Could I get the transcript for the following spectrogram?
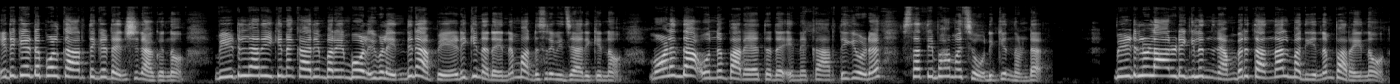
ഇത് കേട്ടപ്പോൾ കാർത്തിക് ടെൻഷനാകുന്നു. വീട്ടിൽ അറിയിക്കുന്ന കാര്യം പറയുമ്പോൾ ഇവൾ എന്തിനാ പേടിക്കുന്നത്? എന്ന് മധുശ്രീ വിചാരിക്കുന്നു. മോളെന്താ ഒന്നും പറയാത്തത്? എന്ന് കാർത്തികയോട് സത്യഭാമ ചോദിക്കുന്നുണ്ട്. വീട്ടിലുള്ള ആരുടെങ്കിലും നമ്പർ തന്നാൽ മതിയെന്നും പറയുന്നു.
